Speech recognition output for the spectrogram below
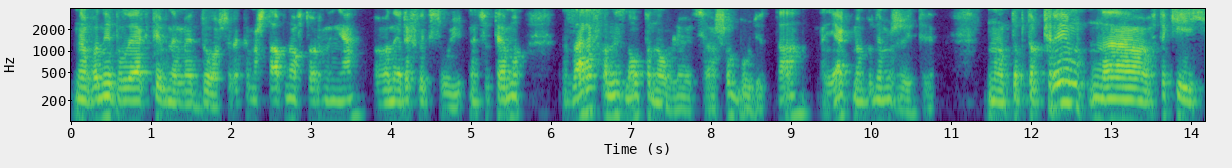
Ну, Вони були активними до широкомасштабного вторгнення, вони рефлексують на цю тему. Зараз вони знову поновлюються. А що буде? Та? Як ми будемо жити? Ну, тобто Крим на, в такий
